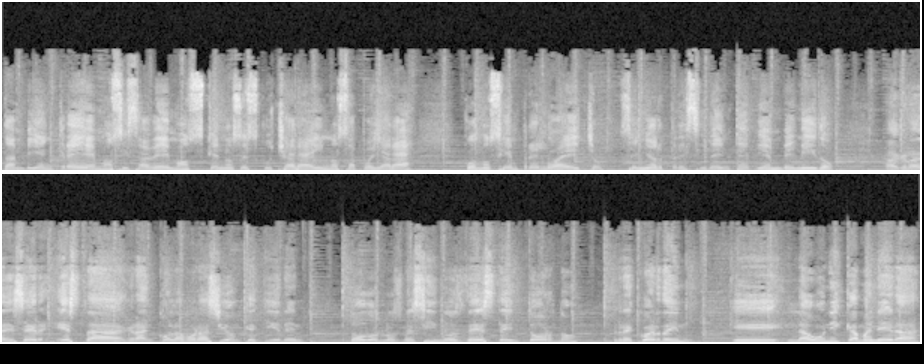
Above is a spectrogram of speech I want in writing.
También creemos y sabemos que nos escuchará y nos apoyará como siempre lo ha hecho. Señor presidente, bienvenido. Agradecer esta gran colaboración que tienen todos los vecinos de este entorno. Recuerden que la única manera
